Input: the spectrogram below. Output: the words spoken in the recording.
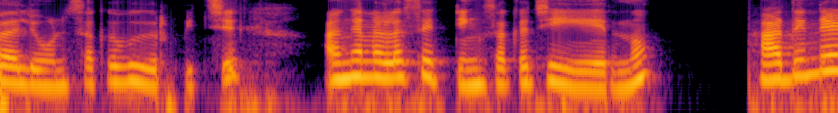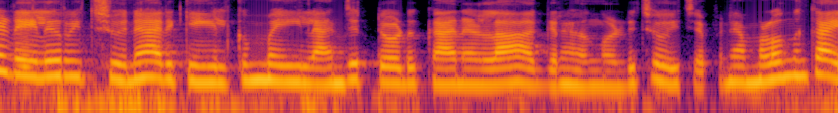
ബലൂൺസ് ഒക്കെ വീർപ്പിച്ച് അങ്ങനെയുള്ള സെറ്റിങ്സ് ഒക്കെ ചെയ്യായിരുന്നു. അതിന്റെ ഇടയിൽ റിച്ചുവിനെ ആർക്കെങ്കിലും മെയിലാഞ്ച് ഇട്ട് കൊടുക്കാനുള്ള ആഗ്രഹം കൊണ്ട് ചോദിച്ചപ്പോൾ നമ്മളൊന്നും കൈ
